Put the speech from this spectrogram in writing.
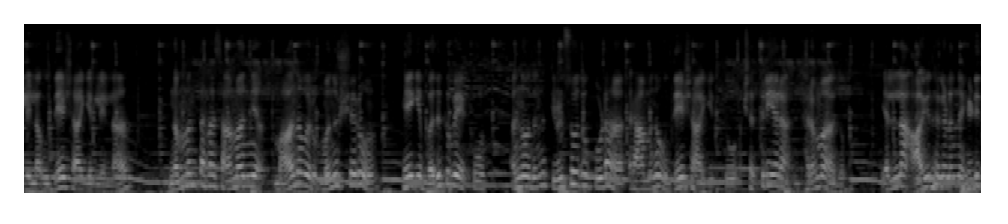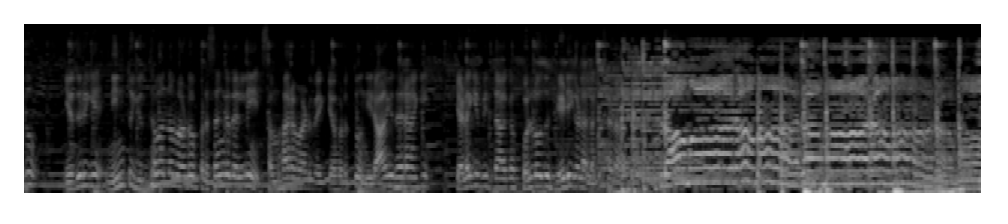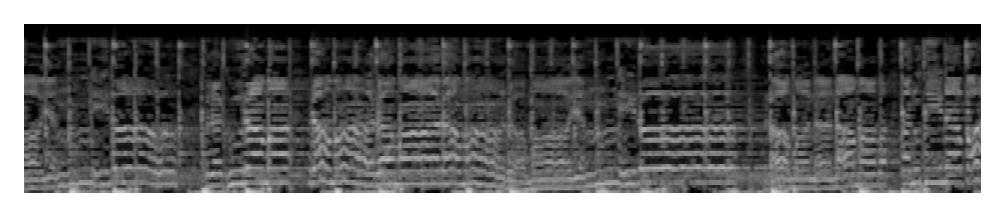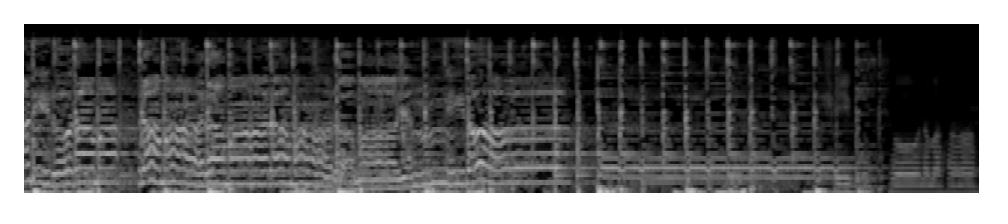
ಇರಲಿಲ್ಲ ಉದ್ದೇಶ ಆಗಿರಲಿಲ್ಲ, ನಮ್ಮಂತಹ ಸಾಮಾನ್ಯ ಮಾನವರು, ಮನುಷ್ಯರು ಹೇಗೆ ಬದುಕಬೇಕು ಅನ್ನೋದನ್ನು ತಿಳಿಸೋದು ಕೂಡ ರಾಮನ ಉದ್ದೇಶ ಆಗಿತ್ತು. ಕ್ಷತ್ರಿಯರ ಧರ್ಮ ಅದು. ಎಲ್ಲ ಆಯುಧಗಳನ್ನು ಹಿಡಿದು ಎದುರಿಗೆ ನಿಂತು ಯುದ್ಧವನ್ನ ಮಾಡುವ ಪ್ರಸಂಗದಲ್ಲಿ ಸಂಹಾರ ಮಾಡಬೇಕೆ ಹೊರತು ನಿರಾಯುಧರಾಗಿ ಕೆಳಗೆ ಬಿದ್ದಾಗ ಕೊಲ್ಲೋದು ಹೇಡಿಗಳ ಲಕ್ಷಣ. ರಾಮ ರಾಮ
